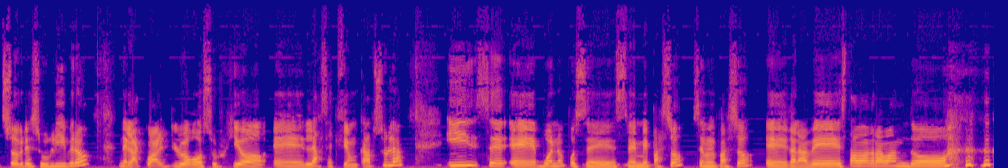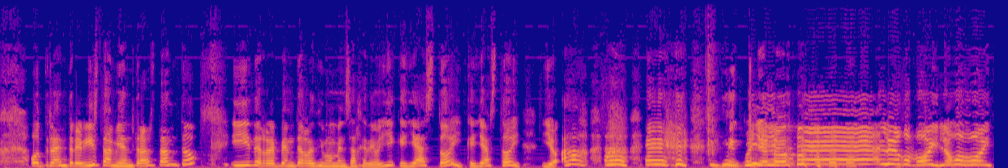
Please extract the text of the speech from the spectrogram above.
sobre su libro, de la cual luego surgió eh, la sección cápsula. Y se, eh, bueno, pues eh, se me pasó, se me pasó. Eh, grabé, estaba grabando otra entrevista mientras tanto y de repente recibo un mensaje de, oye, que ya estoy, que ya estoy. Y yo, ah, ah, eh, Pues yo no. eh, luego voy, luego voy.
